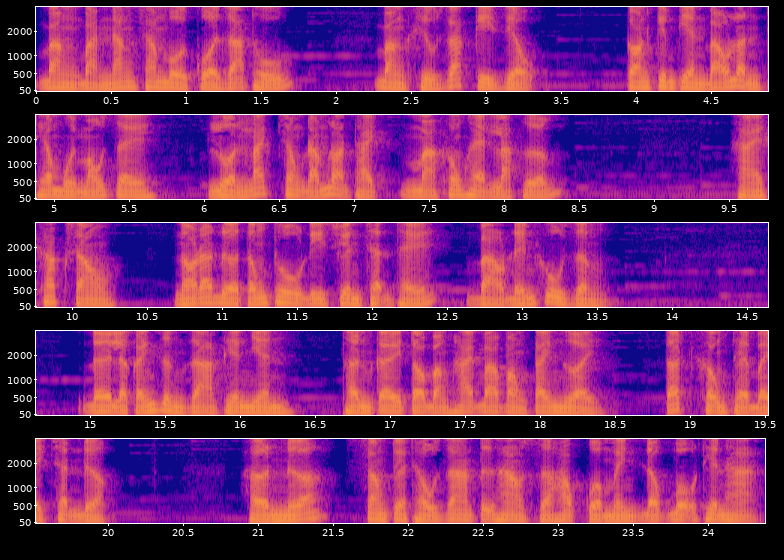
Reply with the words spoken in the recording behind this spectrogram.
bằng bản năng săn mồi của dã thú bằng khứu giác kỳ diệu con kim tiền báo lần theo mùi máu dê luồn lách trong đám loạn thạch mà không hề lạc hướng. Hai khắc sau, nó đã đưa tống thu đi xuyên trận thế, vào đến khu rừng. Đây là cánh rừng già thiên nhiên, thần cây to bằng hai ba vòng tay người, tất không thể bày trận được. Hơn nữa, song tuyệt hầu gia tự hào sở học của mình độc bộ thiên hạ,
